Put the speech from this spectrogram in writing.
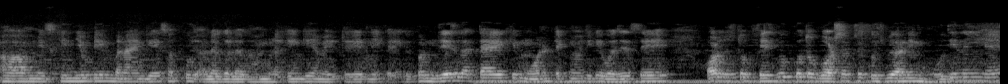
हम इसकी न्यू टीम बनाएँगे, सब कुछ अलग अलग हम रखेंगे, हम इंटीग्रेट नहीं करेंगे। पर मुझे ऐसा लगता है कि मॉडर्न टेक्नोलॉजी की वजह से, और दोस्तों फेसबुक को तो व्हाट्सएप से कुछ भी अर्निंग होती नहीं है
